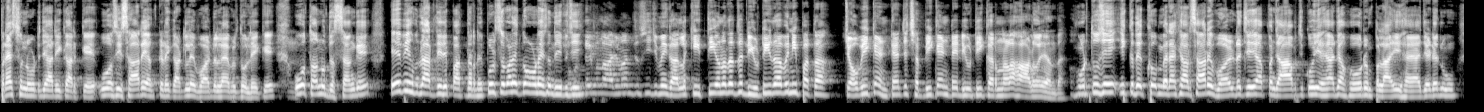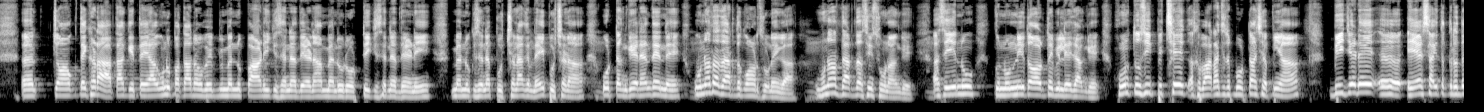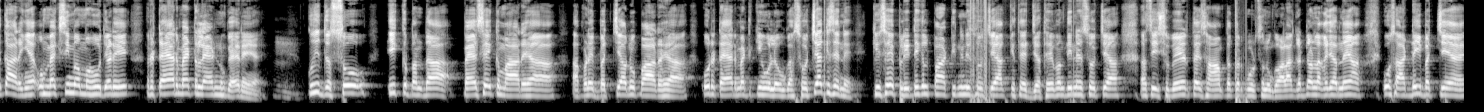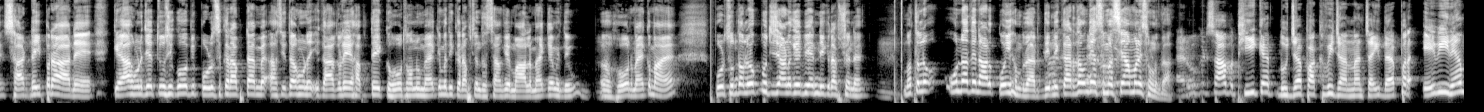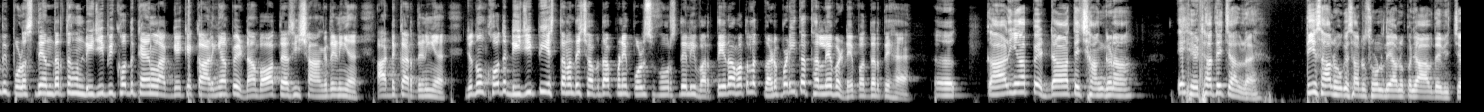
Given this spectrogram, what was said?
ਪ੍ਰੈਸ ਨੋਟ ਜਾਰੀ ਕਰਕੇ ਉਹ ਅਸੀਂ ਸਾਰੇ ਅੰਕੜੇ ਕੱਢ ਲਏ ਵਰਲਡ ਲੈਵਲ ਤੋਂ ਲੈ ਕੇ। ਉਹ ਤੁਹਾਨੂੰ ਦੱਸਾਂਗੇ। ਇਹ ਵੀ ਹਮਦਰਦੀ ਦੇ ਪਾਤਰ ਨੇ। ਪੁਲਿਸ ਵਾਲੇ ਕੌਣ ਹੈ ਸੰਦੀਪ ਜੀ? ਮੁਲਾਜ਼ਮਾਂ ਤੁਸੀਂ ਜਿਵੇਂ ਗੱਲ ਕੀਤੀ ਉਹਨਾਂ ਦਾ ਤਾਂ ਡਿਊਟੀ ਦਾ ਵੀ ਨਹੀਂ ਪਤਾ। 24 ਘੰਟਿਆਂ 'ਚ 26 ਘੰਟੇ ਡਿਊਟੀ ਕਰਨ ਵਾਲਾ ਹਾਲ ਹੋ ਜਾਂਦਾ। ਹੁਣ ਤੁਸੀਂ ਇੱਕ ਦੇਖੋ ਮੇਰਾ ਖਿਆਲ ਸਾਰੇ ਵਰਲਡ 'ਚ ਜਾਂ ਪੰਜਾਬ 'ਚ ਕੋਈ ਇਹੋ ਜਿਹਾ ਹੋਰ EMPLOYE ਹੈ ਜਿਹੜੇ ਨੂੰ ਅ, ਚੌਂਕ ਤੇ ਖੜਾਤਾ ਕਿਤੇ ਆ ਉਹਨੂੰ ਪਤਾ ਨਾ ਹੋਵੇ ਵੀ ਮੈਨੂੰ ਪਾਣੀ ਕਿਸੇ ਨੇ ਦੇਣਾ ਮੈਨੂੰ ਰੋਟੀ ਕਿਸੇ ਨੇ ਦੇਣੀ ਮੈਨੂੰ ਕਿਸੇ ਨੇ ਪੁੱਛਣਾ ਕਿ ਨਹੀਂ ਪੁੱਛਣਾ ਉਹ ਟੰਗੇ ਰਹਿੰਦੇ ਨੇ। ਉਹਨਾਂ ਦਾ ਦਰਦ ਕੌਣ ਸੁਣੇਗਾ? ਉਹਨਾਂ ਦਾ ਦਰਦ ਅਸੀਂ ਸੁਣਾਂਗੇ। ਅਸੀਂ ਇਹਨੂੰ ਕਾਨੂੰਨੀ ਤੌਰ ਤੇ ਵੀ ਲੈ ਜਾਾਂਗੇ। ਹੁਣ ਤੁਸੀਂ ਪਿੱਛੇ ਅਖਬਾਰਾਂ 'ਚ ਰਿਪੋਰਟਾਂ ਛਪੀਆਂ ਵੀ ਜਿਹੜੇ ਏਐਸਆਈ ਤੱਕ ਅਧਿਕਾਰੀ ਆ ਉਹ ਮੈਕਸਿਮਮ ਉਹ ਜਿਹੜੇ ਰਿਟਾਇਰਮੈਂਟ ਲੈਣ ਨੂੰ ਕਹਿ ਰਹੇ ਆ। ਤੁਸੀਂ ਦੱਸੋ, ਇੱਕ ਬੰਦਾ ਪੈਸੇ ਕਮਾ ਰਿਹਾ, ਆਪਣੇ ਬੱਚਿਆਂ ਨੂੰ ਪਾਲ ਰਿਹਾ, ਉਹ ਰਿਟਾਇਰਮੈਂਟ ਕਿਉਂ ਲਊਗਾ? ਸੋਚਿਆ ਕਿਸੇ ਨੇ? ਕਿਸੇ ਪੋਲੀਟੀਕਲ ਪਾਰਟੀ ਨੇ ਨਹੀਂ ਸੋਚਿਆ, ਕਿਸੇ ਜਥੇਬੰਦੀ ਨੇ ਸੋਚਿਆ। ਅਸੀਂ ਸਵੇਰ ਤੇ ਸ਼ਾਮ ਤੱਕ ਪੁਲਿਸ ਨੂੰ ਗਾਲਾਂ ਕੱਢਣ ਲੱਗ ਜਾਂਦੇ ਆ ਉਹ ਸਾਡੇ ਹੀ ਬੱਚੇ ਆ ਸਾਡੇ ਹੀ ਭਰਾ ਨੇ। ਕਿਹਾ ਹੁਣ ਜੇ ਤੁਸੀਂ ਕਹੋ ਵੀ ਪੁਲਿਸ ਕਰਪਟ ਹੈ ਮੈਂ- ਅਸੀਂ ਤਾਂ ਹੁਣ ਇੱਕ ਅਗਲੇ ਹਫ਼ਤੇ ਇੱਕ ਹੋਰ ਤੁਹਾਨੂੰ ਮਹਿਕਮੇ ਦੀ ਕਰਪਸ਼ਨ ਦੱਸਾਂਗੇ, ਮਾਲ ਮਹਿਕਮੇ ਦੀ ਹੋਰ ਮਹਿਕਮਾ ਹੈ ਪੁਲਿਸ ਨੂੰ ਤਾਂ ਲੋਕ ਪੁੱਛ ਜਾਣਗੇ ਵੀ ਇੰਨੀ ਕਰਪਸ਼ਨ ਹੈ ਮਤਲਬ ਉਹਨਾਂ ਦੇ ਨਾਲ ਕੋਈ ਹਮਦਰਦੀ ਨਹੀਂ ਕਰਦਾ ਉਹਦੀਆਂ ਸਮੱਸਿਆਵਾਂ ਨਹੀਂ ਸੁਣਦਾ। ਐਡਵੋਕੇਟ ਸਾਹਿਬ ਠੀਕ ਹੈ ਦੂਜਾ ਪੱਖ ਵੀ ਜਾਨਣਾ ਚਾਹੀਦਾ ਹੈ, ਪਰ ਇਹ ਵੀ ਨਾ ਵੀ ਪੁਲਿਸ ਦੇ ਅੰਦਰ ਤਾਂ ਹੁਣ ਡੀਜੀਪੀ ਖੁਦ ਕਹਿਣ ਲੱਗ ਗਏ ਕਿ ਕਾਲੀਆਂ ਭੇਡਾਂ ਬਹੁਤ ਐ ਅਸੀਂ ਛਾਂਗ ਦੇਣੀਆਂ ਅੱਡ ਕਰ ਦੇਣੀਆਂ। ਜਦੋਂ ਖੁਦ ਡੀਜੀਪੀ ਇਸ ਤਰ੍ਹਾਂ ਦੇ ਸ਼ਬਦ ਆਪਣੇ ਪੁਲਿਸ ਫੋਰਸ ਦੇ ਲਈ ਵਰਤੇ ਦਾ ਮਤਲਬ ਗੜਬੜੀ ਤਾਂ ਥੱਲੇ ਵੱਡੇ ਪੱਧਰ ਤੇ ਹੈ। ਕਾਲੀਆਂ ਭੇਡਾਂ ਤੇ ਛਾਂਗਣਾ ਇਹ ਹੇਠਾਂ ਤੇ ਚੱਲਦਾ ਹੈ। 30 ਸਾਲ ਹੋ ਗਏ ਸਾਨੂੰ ਸੁਣਦਿਆਂ ਨੂੰ ਪੰਜਾਬ ਦੇ ਵਿੱਚ।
